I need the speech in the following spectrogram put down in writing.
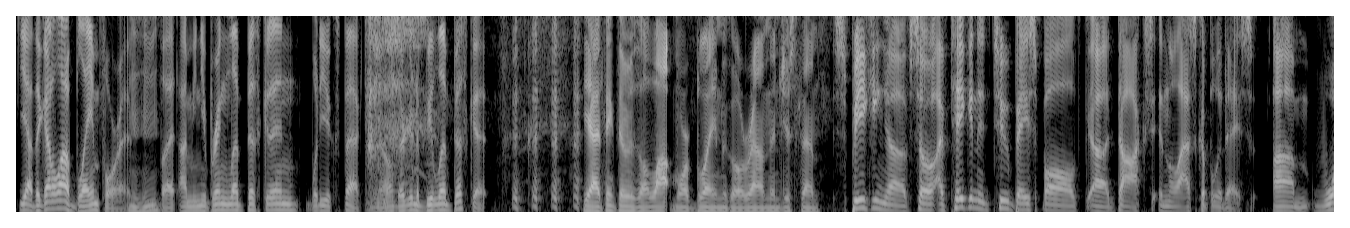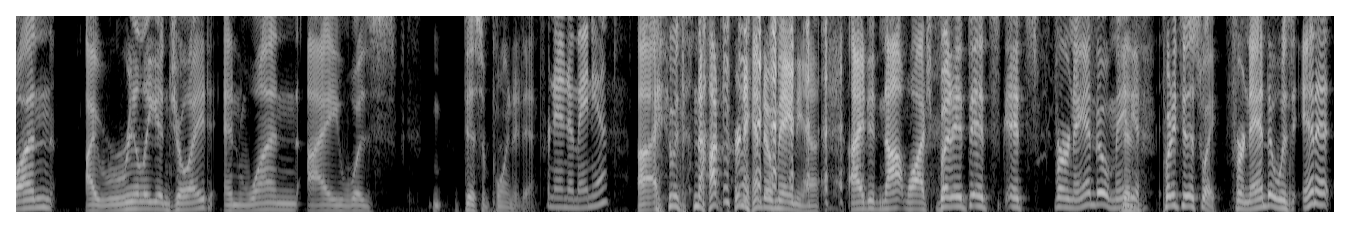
Yeah, they got a lot of blame for it. Mm-hmm. But I mean, you bring Limp Bizkit in, what do you expect? You know, they're going to be Limp Bizkit. Yeah, I think there was a lot more blame to go around than just them. Speaking of, so I've taken in two baseball uh, docs in the last couple of days. Um, one I really enjoyed, and one I was disappointed in. Fernando Mania. Uh, it was not Fernando Mania. I did not watch, but it, it's it's Fernando Mania. Put it to this way: Fernando was in it.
